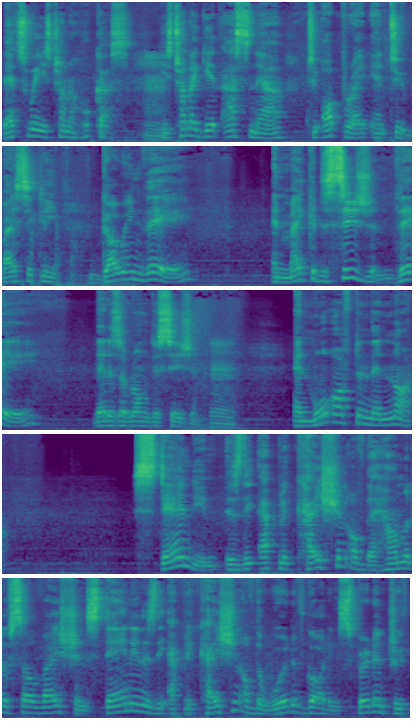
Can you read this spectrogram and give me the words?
That's where he's trying to hook us. He's trying to get us now to operate and to basically go in there and make a decision there that is a wrong decision. And more often than not, standing is the application of the helmet of salvation. Standing is the application of the word of God in spirit and truth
